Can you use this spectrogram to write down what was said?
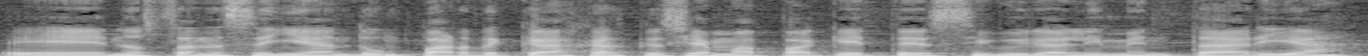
Eh, nos están enseñando un par de cajas que se llama paquete de seguridad alimentaria.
